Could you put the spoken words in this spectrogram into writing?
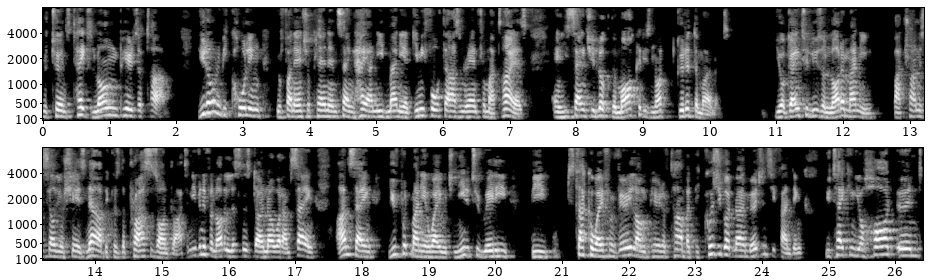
returns, takes long periods of time. You don't want to be calling your financial planner and saying, Hey, I need money. Give me 4,000 rand for my tires. And he's saying to you, look, the market is not good at the moment. You're going to lose a lot of money by trying to sell your shares now because the prices aren't right. And even if a lot of listeners don't know what I'm saying, I'm saying you've put money away which needed to really be stuck away for a very long period of time. But because you've got no emergency funding, you're taking your hard earned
